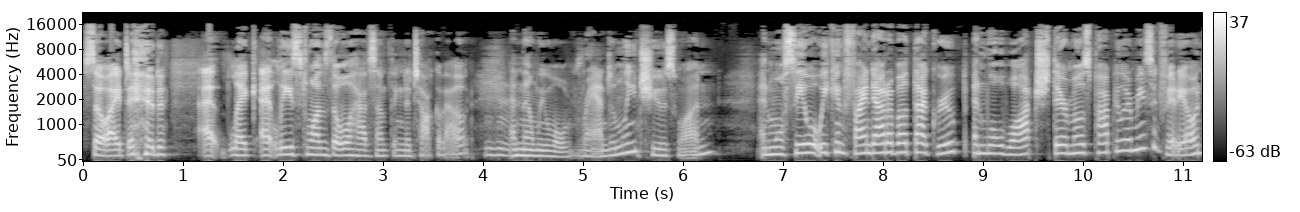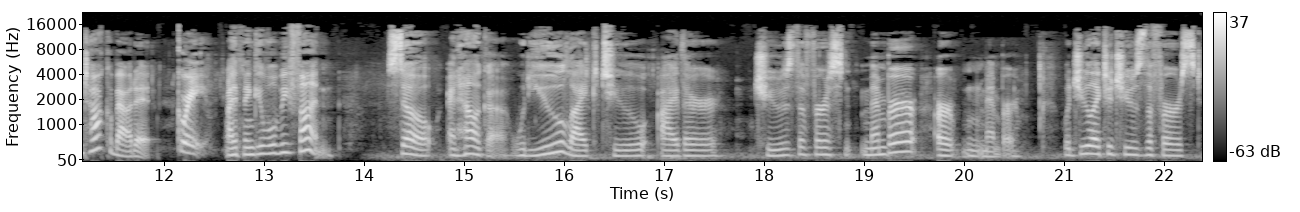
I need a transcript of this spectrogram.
So I did at like at least ones that will have something to talk about. Mm-hmm. And then we will randomly choose one and we'll see what we can find out about that group and we'll watch their most popular music video and talk about it. Great. I think it will be fun. So, Angelica, would you like to either choose the first member or member? Would you like to choose the first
